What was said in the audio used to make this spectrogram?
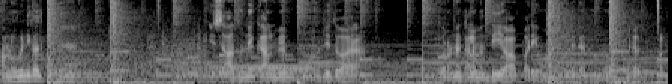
हम लोग भी निकल चुके हैं। इस आधुनिक काल में बाबूजी द्वारा, कोरोना काल में दिया परिवहन को लेकर हम लोग निकल हैं।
